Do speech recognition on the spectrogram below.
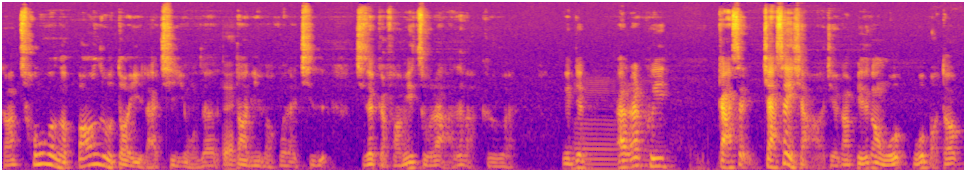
讲充分个帮助到伊拉去融入对当地文化呢？其实其实搿方面做了也是勿够个。有的嗯阿拉可以假设假设一下哦，就讲比如讲我我跑到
